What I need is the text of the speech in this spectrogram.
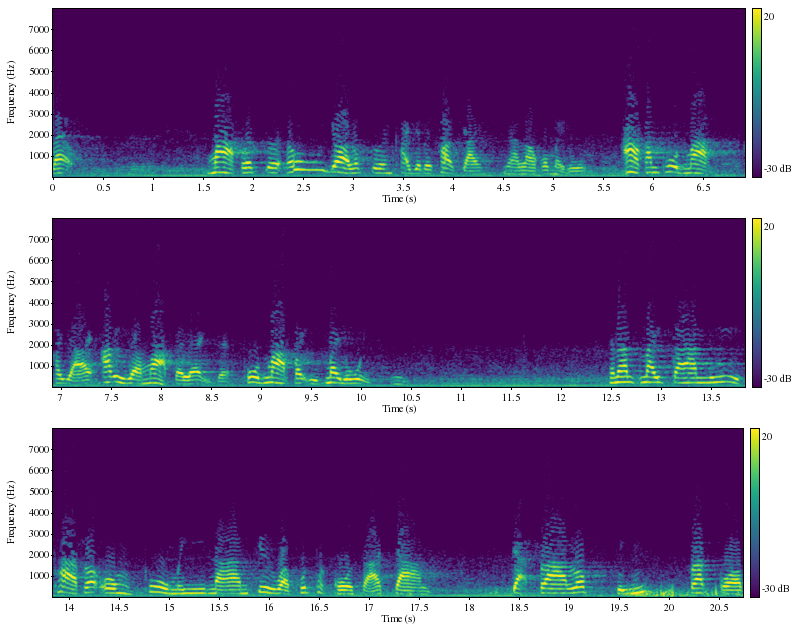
แล้ว มากแล้วเกินโอ้ย่อแล้วเกินใครจะไปเข้าใจเนี่ยเราก็ไม่รู้อ้าวกันพูดมาก ขยายอ้าวอีกแล้วมากไปแล้วอีกแล้วพูดมากไปอีกไม่รู้อีกฉะนั้นในการนี้ข้าพระองค์ผู้มีนามชื่อว่าพุทธโคสาจารย์ จะปราลบสิงประกอบ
